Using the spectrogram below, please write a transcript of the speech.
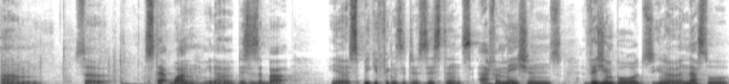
Um, so, step one, you know, this is about you know speaking things into existence, affirmations, vision boards, you know, and that's all.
